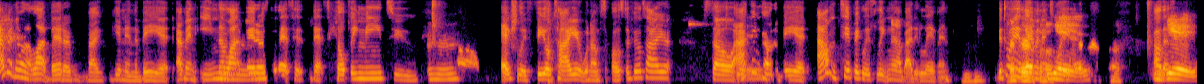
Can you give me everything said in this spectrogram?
I've been doing a lot better by getting in the bed. I've been eating a mm-hmm. lot better, so that's that's helping me to mm-hmm. um, actually feel tired when I'm supposed to feel tired. So yeah. I can go to bed. I'm typically sleeping now about 11, mm-hmm. between that's 11 and 12. Yes. Oh, yes.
